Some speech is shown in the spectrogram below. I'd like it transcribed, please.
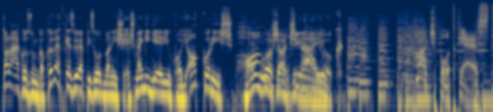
Találkozzunk a következő epizódban is, és megígérjük, hogy akkor is hangosan csináljuk. Hacs Podcast.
